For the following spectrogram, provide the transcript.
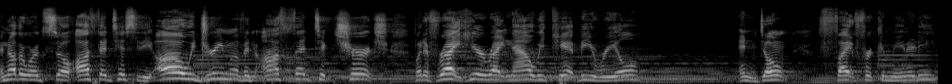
In other words, so authenticity. Oh, we dream of an authentic church, but if right here, right now, we can't be real and don't fight for community,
